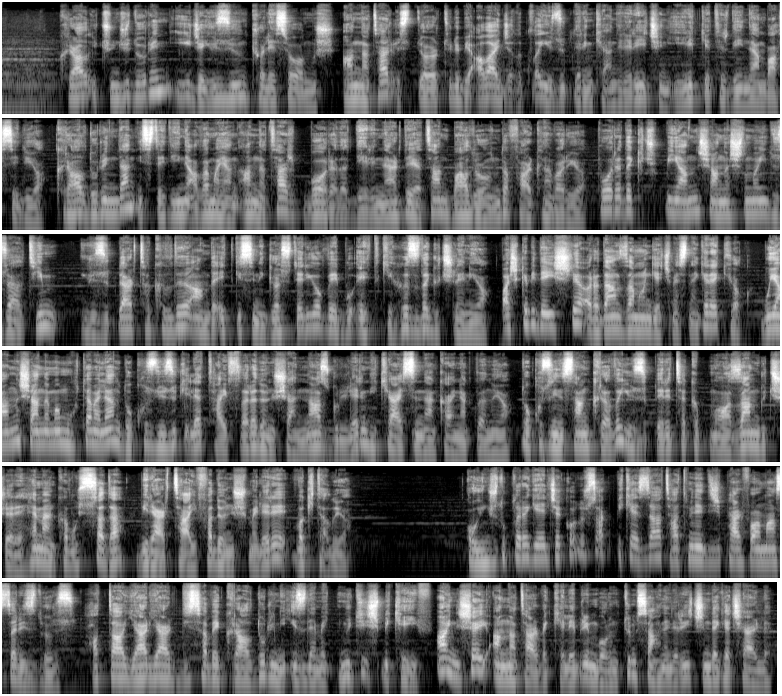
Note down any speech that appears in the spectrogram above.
Kral 3. Durin iyice yüzüğün kölesi olmuş. Anlatar üstü örtülü bir alaycılıkla yüzüklerin kendileri için iyilik getirdiğinden bahsediyor. Kral Durin'den istediğini alamayan Anlatar bu arada derinlerde yatan Balrog'un da farkına varıyor. Bu arada küçük bir yanlış anlaşılmayı düzelteyim yüzükler takıldığı anda etkisini gösteriyor ve bu etki hızla güçleniyor. Başka bir deyişle aradan zaman geçmesine gerek yok. Bu yanlış anlama muhtemelen 9 yüzük ile tayflara dönüşen Nazgullerin hikayesinden kaynaklanıyor. 9 insan kralı yüzükleri takıp muazzam güçlere hemen kavuşsa da birer tayfa dönüşmeleri vakit alıyor. Oyunculuklara gelecek olursak bir kez daha tatmin edici performanslar izliyoruz. Hatta yer yer Disa ve Kral Durin'i izlemek müthiş bir keyif. Aynı şey Annatar ve Celebrimbor'un tüm sahneleri içinde geçerli.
